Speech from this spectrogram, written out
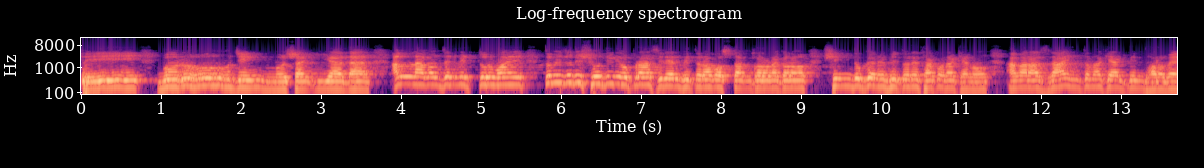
ফি বুরুজিন আল্লাহ বলছেন, মৃত্যুর ভয়ে তুমি যদি সুদৃঢ় প্রাচীরের ভিতরে অবস্থান করো না কেন, সিন্ধুকের ভিতরে থাকো না কেন, আমার আজরাইল তোমাকে একদিন ধরবে।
